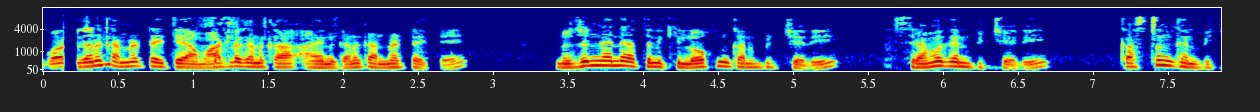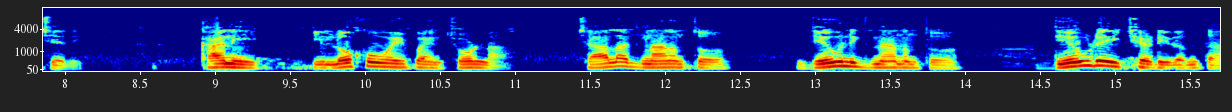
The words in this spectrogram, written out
వాళ్ళు గనక అన్నట్టయితే ఆ మాటలు గనక ఆయన గనక అన్నట్టయితే నిజంగానే అతనికి లోకం కనిపించేది శ్రమ కనిపించేది కష్టం కనిపించేది. కానీ ఈ లోకం వైపు ఆయన చూడాల చాలా జ్ఞానంతో దేవుని జ్ఞానంతో దేవుడే ఇచ్చాడు ఇదంతా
